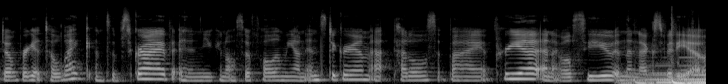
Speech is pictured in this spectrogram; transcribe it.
Don't forget to like and subscribe, and you can also follow me on Instagram at Petals by Priya, and I will see you in the next video.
